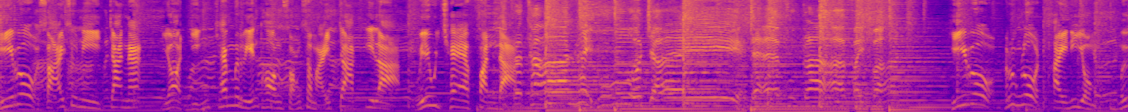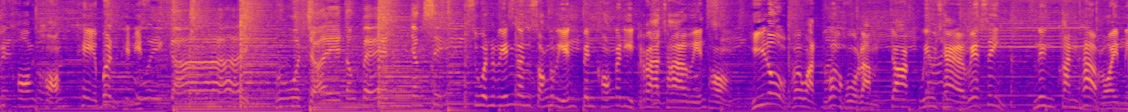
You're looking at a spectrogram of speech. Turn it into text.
ฮีโร่สายสุนีย์ จ๊ะนะ ยอดหญิงแชมป์เหรียญทองสองสมัยจากกีฬาวีลแชร์ฟันดาบประทานให้หัวใจแด่ผู้กล้าไฟฝัน ฮีโร่รุ่งโรจน์ไทยนิยม มือทองของเทเบิลเทนนิสด้วยกายหัวใจต้องเป็นอย่างสิส่วนเหรียญเงินสองเหรียญเป็นของอดีตราชาเหรียญทอง ฮีโร่ประวัติวโหรัมจากวิวแชร์เรซซิ่ง 1,500 เม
